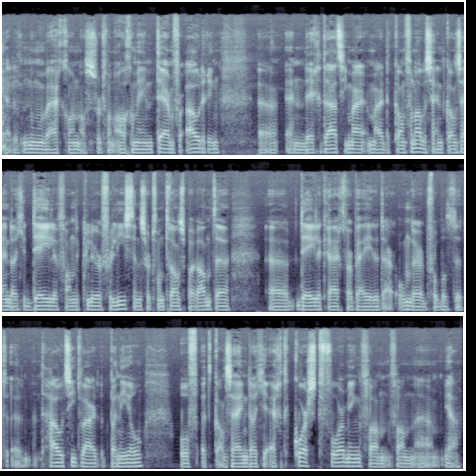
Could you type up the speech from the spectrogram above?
ja, dat noemen we eigenlijk gewoon als een soort van algemene term veroudering. Uh, en degradatie. Maar, maar dat kan van alles zijn. Het kan zijn dat je delen van de kleur verliest. En een soort van transparante uh, delen krijgt. Waarbij je daaronder bijvoorbeeld het, uh, het hout ziet waar het paneel. Of het kan zijn dat je echt korstvorming van, van ja,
